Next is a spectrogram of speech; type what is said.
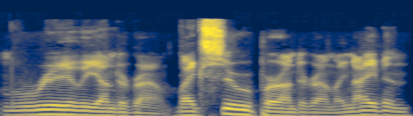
really underground, like super underground, like not even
